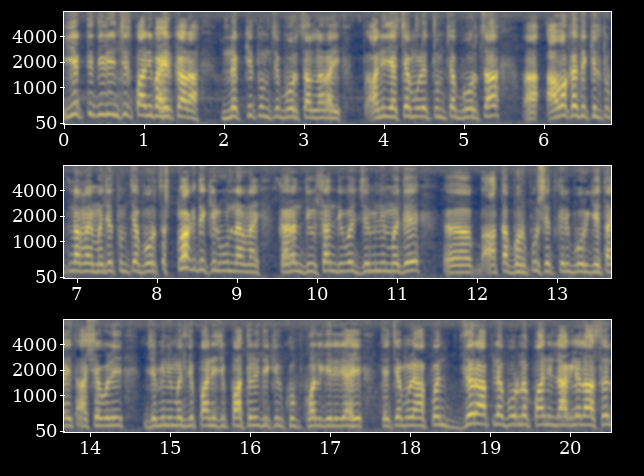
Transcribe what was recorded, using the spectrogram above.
एक ते दीड इंचीच पाणी बाहेर काढा. नक्की तुमचे बोर चालणार आहे. आणि याच्यामुळे तुमच्या बोरचा आवाका देखील तुटणार नाही म्हणजे तुमच्या बोरचा स्टॉक देखील उडणार नाही. कारण दिवसांदिवस जमिनीमध्ये आता भरपूर शेतकरी बोर घेत आहेत. अशा वेळी जमिनीमधली पाण्याची पातळी देखील खूप खोल गेलेली आहे. त्याच्यामुळे आपण जर आपल्या बोरला पाणी लागलेलं असेल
